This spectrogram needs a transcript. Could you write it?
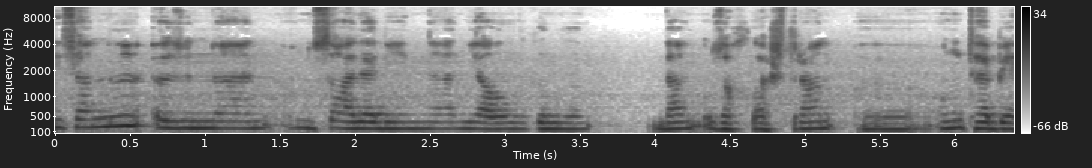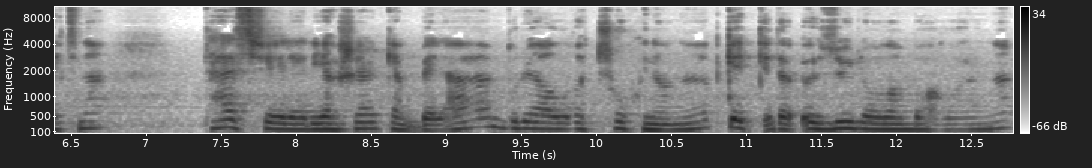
İnsanı özündən, onun sadəliyindən, yalnızlığından dan uzaqlaşdıran, e, onun təbiətinə tərs şeyləri yaşayarkən belə bu reallığa çox inanıb get-gedə özü ilə olan bağlarını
